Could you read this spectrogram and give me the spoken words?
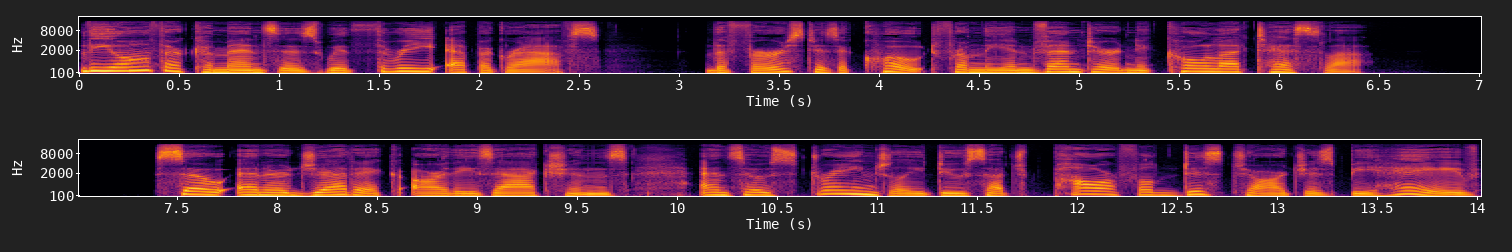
The author commences with three epigraphs. The first is a quote from the inventor Nikola Tesla. So energetic are these actions, and so strangely do such powerful discharges behave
